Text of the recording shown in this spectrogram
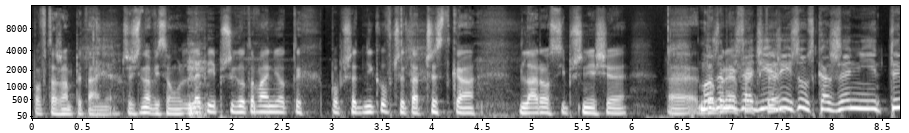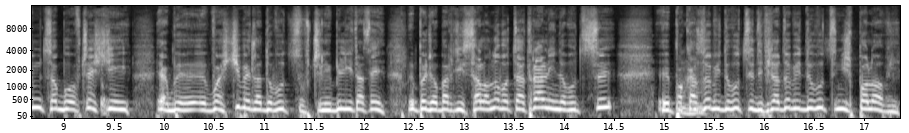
powtarzam pytanie. Czy ci nowi są lepiej przygotowani od tych poprzedników? Czy ta czystka dla Rosji przyniesie e, Można mieć efekty? nadzieję, że nie są skażeni tym, co było wcześniej jakby właściwe dla dowódców, czyli byli tacy, bym powiedział, bardziej salonowo-teatralni dowódcy, y, pokazowi dowódcy, defiladowi dowódcy niż polowi.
